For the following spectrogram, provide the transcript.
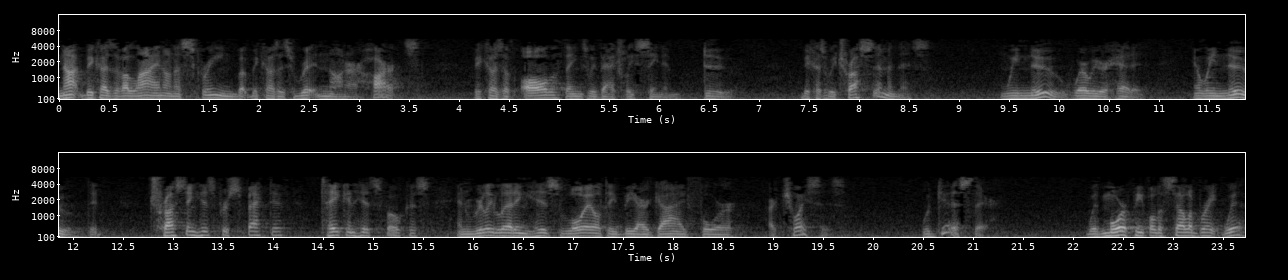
not because of a line on a screen, but because it's written on our hearts, because of all the things we've actually seen Him do, because we trust Him in this. We knew where we were headed, and we knew that trusting His perspective, taking His focus, and really letting His loyalty be our guide for our choices would get us there with more people to celebrate with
